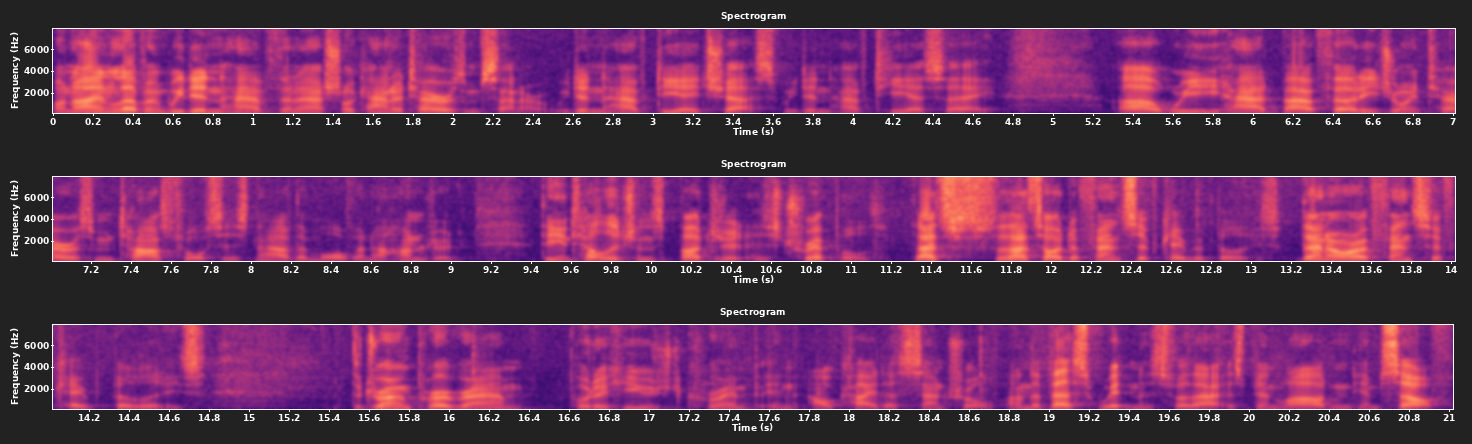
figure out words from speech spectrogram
On 9/11, we didn't have the National Counterterrorism Center. We didn't have DHS. We didn't have TSA. Uh, we had about 30 joint terrorism task forces. Now they're more than 100. The intelligence budget has tripled. That's, so that's our defensive capabilities. Then our offensive capabilities. The drone program put a huge crimp in Al Qaeda Central, and the best witness for that is bin Laden himself,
